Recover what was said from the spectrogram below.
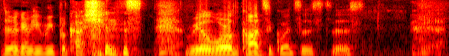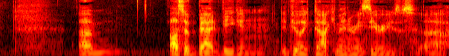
there are gonna be repercussions, real world consequences to this. Yeah. Um, also, Bad Vegan. If you like documentary series, oh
